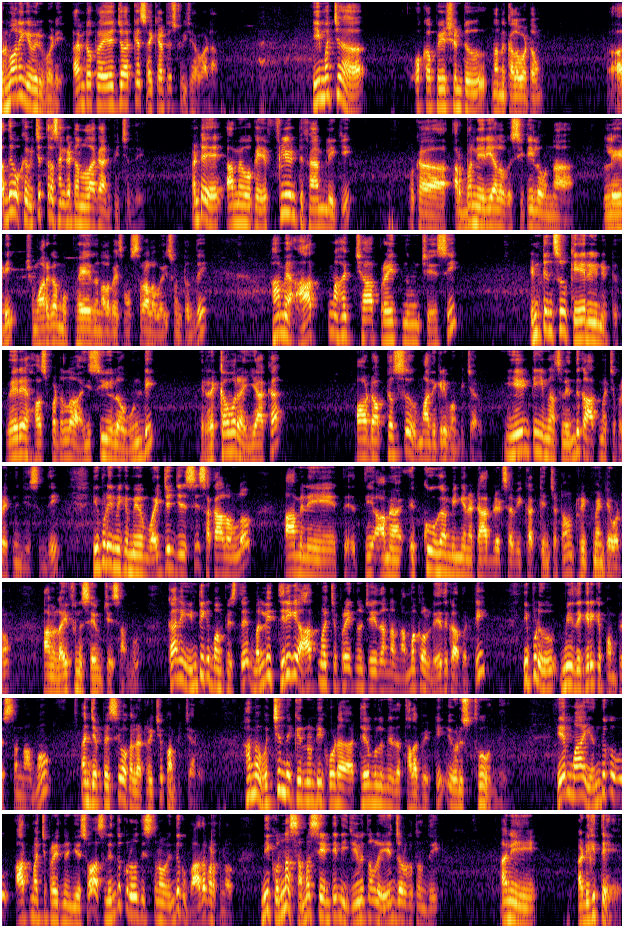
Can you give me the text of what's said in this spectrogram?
Good morning everybody I'm doctor A H R K psychiatrist Vijayawada. ఈ మధ్య ఒక patient నన్ను కలవటం అది ఒక విచిత్ర సంఘటనలాగా అనిపించింది. అంటే ఆమె ఒక ఎఫ్లుయెంట్ ఫ్యామిలీకి ఒక అర్బన్ ఏరియాలో ఒక సిటీలో ఉన్న లేడీ సుమారుగా ముప్పై ఐదు నలభై సంవత్సరాల వయసు ఉంటుంది. ఆమె ఆత్మహత్యా ప్రయత్నం చేసి ఇంటెన్సివ్ కేర్ యూనిట్ వేరే హాస్పిటల్లో ఐసీయూలో ఉండి రికవర్ అయ్యాక ఆ డాక్టర్స్ మా దగ్గరికి పంపించారు. ఏంటి ఈమె అసలు ఎందుకు ఆత్మహత్య ప్రయత్నం చేసింది? ఇప్పుడు ఈమెకి మేము వైద్యం చేసి సకాలంలో ఆమెని ఆమె ఎక్కువగా మింగిన టాబ్లెట్స్ అవి కక్కించటం ట్రీట్మెంట్ ఇవ్వటం ఆమె లైఫ్ని సేవ్ చేశాము. కానీ ఇంటికి పంపిస్తే మళ్ళీ తిరిగి ఆత్మహత్య ప్రయత్నం చేయదన్న నమ్మకం లేదు కాబట్టి ఇప్పుడు మీ దగ్గరికి పంపిస్తున్నాము అని చెప్పేసి ఒక లెటర్ ఇచ్చి పంపించారు. ఆమె వచ్చిన దగ్గర నుండి కూడా టేబుల్ మీద తలపెట్టి ఏడుస్తూ ఉంది. ఏమ్మా ఎందుకు ఆత్మహత్య ప్రయత్నం చేసావు? అసలు ఎందుకు రోధిస్తున్నావు? ఎందుకు బాధపడుతున్నావు? నీకున్న సమస్య ఏంటి? నీ జీవితంలో ఏం జరుగుతుంది? అని అడిగితే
